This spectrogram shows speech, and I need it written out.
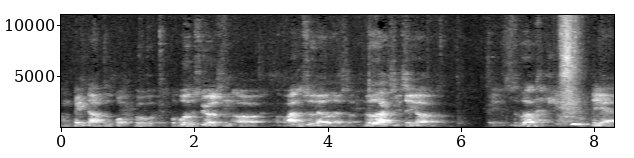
nogle penge, der er blevet brugt på, øh, på hovedbestyrelsen og forretningsudvalget, altså mødeaktiviteter og øh, så videre. Det er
